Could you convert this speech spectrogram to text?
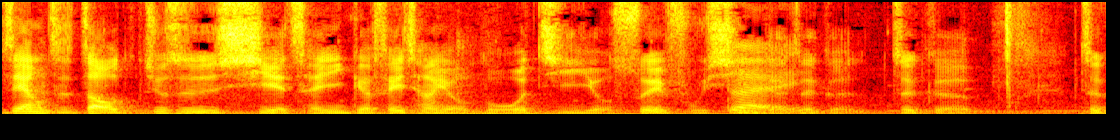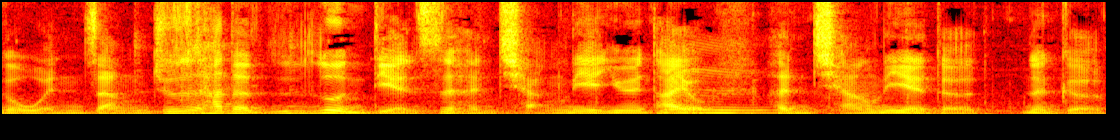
这样子造就是写成一个非常有逻辑、有说服性的这个这个。这个文章就是他的论点是很强烈，因为他有很强烈的那个，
